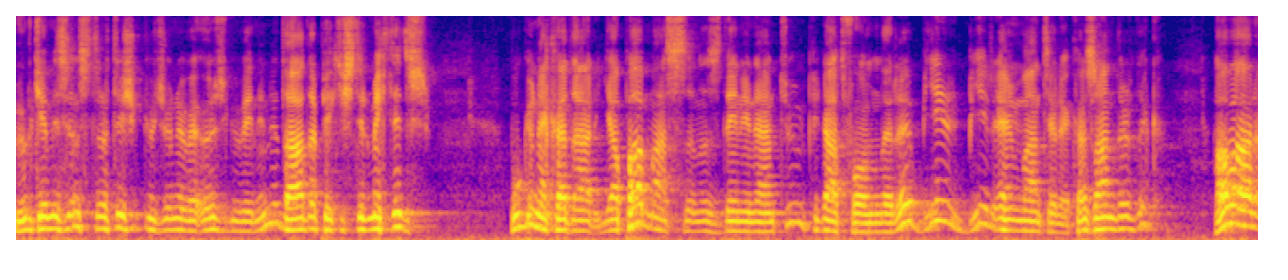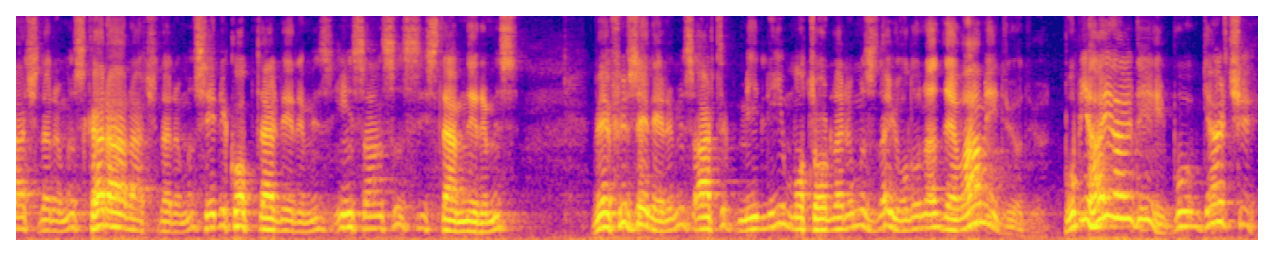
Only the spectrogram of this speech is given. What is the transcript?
ülkemizin stratejik gücünü ve özgüvenini daha da pekiştirmektedir bugüne kadar yapamazsınız denilen tüm platformları bir bir envantere kazandırdık. Hava araçlarımız, kara araçlarımız, helikopterlerimiz, insansız sistemlerimiz ve füzelerimiz artık milli motorlarımızla yoluna devam ediyor diyor. Bu bir hayal değil, bu gerçek.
